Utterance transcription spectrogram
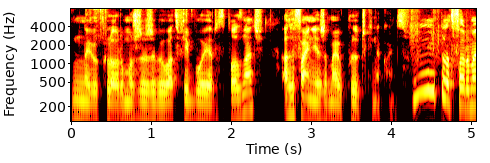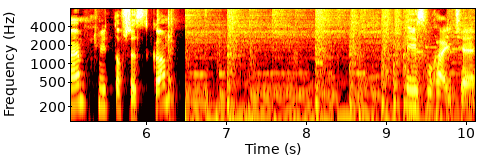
innego koloru, może żeby łatwiej było je rozpoznać, ale fajnie, że mają kuleczki na końcu. I platformę, i to wszystko. I słuchajcie,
